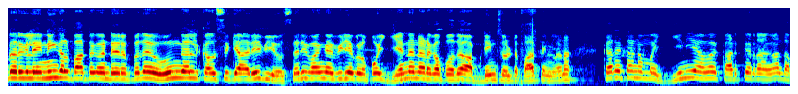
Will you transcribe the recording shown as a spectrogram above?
நண்பர்களை நீங்கள் பார்த்து கொண்டு இருப்பது உங்கள் கௌசிகா ரிவ்யூ. சரி வாங்க வீடியோக்குள்ள போய் என்ன நடக்க போகுது அப்படின்னு சொல்லிட்டு பார்த்தீங்களன்னா கரெக்டாக நம்ம இனியாவை கடத்திடுறாங்க. அந்த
